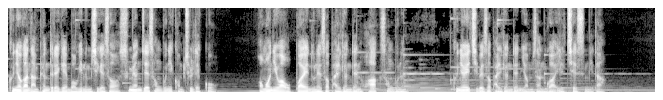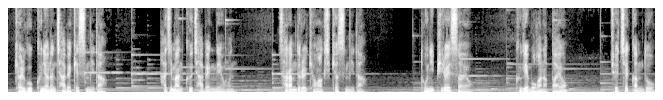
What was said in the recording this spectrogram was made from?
그녀가 남편들에게 먹인 음식에서 수면제 성분이 검출됐고 어머니와 오빠의 눈에서 발견된 화학 성분은 그녀의 집에서 발견된 염산과 일치했습니다. 결국 그녀는 자백했습니다. 하지만 그 자백 내용은 사람들을 경악시켰습니다. 돈이 필요했어요. 그게 뭐가 나빠요? 죄책감도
